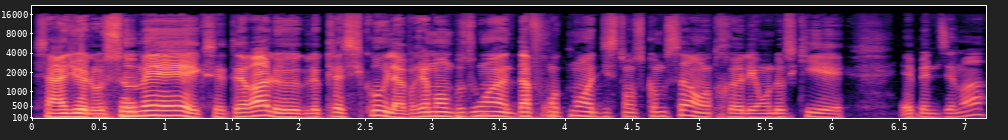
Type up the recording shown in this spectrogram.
c'est un duel au sommet, etc. Le, le Classico, il a vraiment besoin d'affrontements à distance comme ça entre Lewandowski et, et Benzema.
